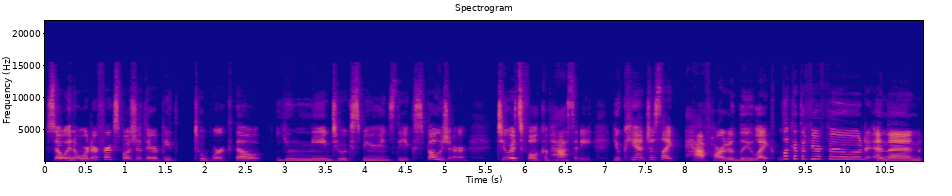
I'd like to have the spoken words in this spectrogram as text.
So, in order for exposure therapy to work, though, you need to experience the exposure to its full capacity. You can't just like half heartedly, like, look at the fear food and then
